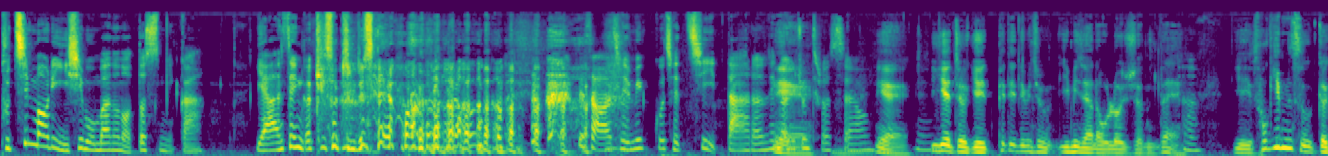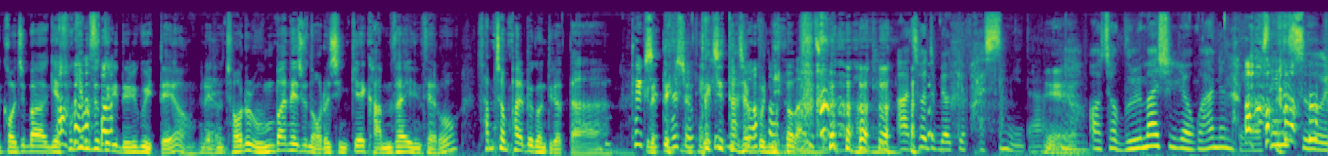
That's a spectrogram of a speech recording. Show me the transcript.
붙임머리 25만 원 어떻습니까? 야한 생각해서 기르세요. 이런 거. 그래서 아, 재밌고 재치 있다라는 생각이 예. 좀 들었어요. 예. 음. 이게 저기 피디님이 좀 이미지 하나 올려주셨는데 어. 이 속임수, 그 거지방에 속임수들이 늘고 있대요. 그래서 네. 저를 운반해준 어르신께 감사의 인쇄로 3,800원 드렸다. 음. 택시 타셨군요. 택시 타셨군요. 아, 저도 몇 개 봤습니다. 예. 어, 저 물 마시려고 하는데요. 생수.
